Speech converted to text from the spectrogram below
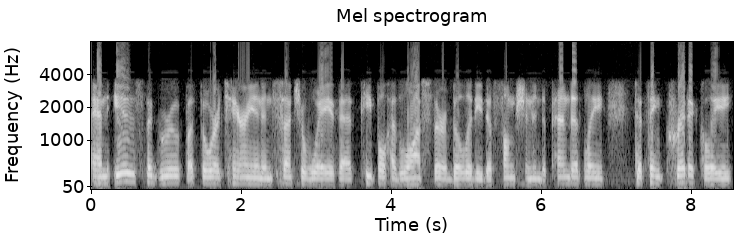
And is the group authoritarian in such a way that people have lost their ability to function independently, to think critically,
